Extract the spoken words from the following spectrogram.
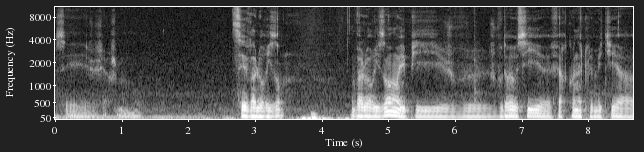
C'est... Je cherche mon mot. C'est valorisant. Valorisant et puis je, veux- je voudrais aussi euh, faire connaître le métier à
